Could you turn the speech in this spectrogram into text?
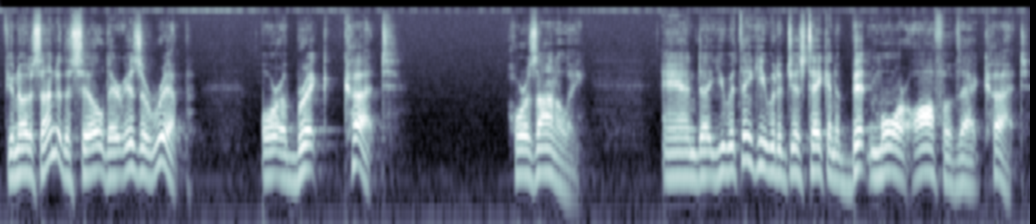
if you notice under the sill, there is a rip or a brick cut horizontally. And uh, you would think he would have just taken a bit more off of that cut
